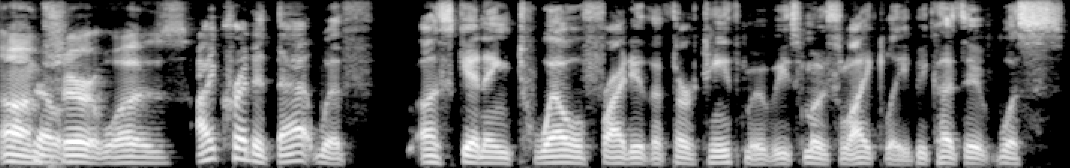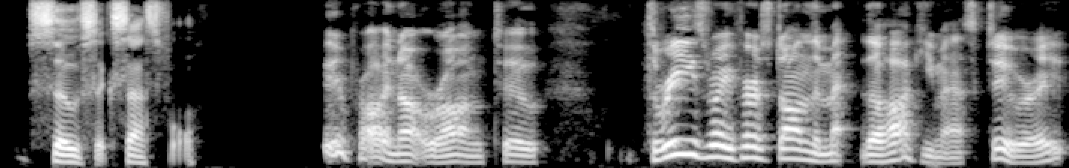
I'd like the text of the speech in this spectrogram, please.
Oh, I'm So- sure it was. I credit that with us getting 12 Friday the 13th movies, most likely, because it was so successful. You're probably not wrong too. Three's where he first on the ma- the hockey mask too, right?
